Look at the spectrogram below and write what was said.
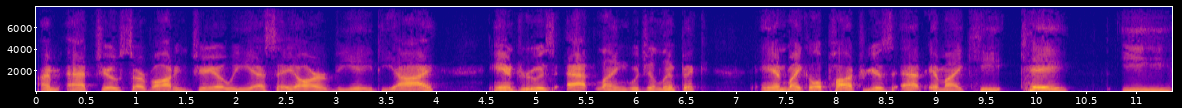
I'm at Joe Sarvadi, J O E S A R V A D I. Andrew is at Language Olympic. And Michael Apotria is at M I K E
